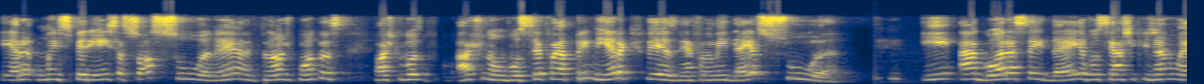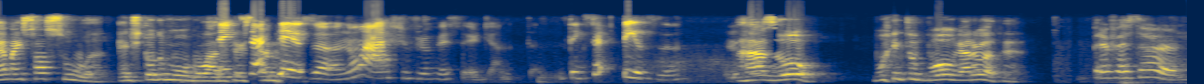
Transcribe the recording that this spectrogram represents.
era uma experiência só sua, né? Afinal de contas, eu acho que você, acho não, você foi a primeira que fez, né? Foi uma ideia sua. E agora essa ideia você acha que já não é mais só sua, é de todo mundo lá do Tenho terceiro. certeza. Não acho, professor Jonathan. Tenho certeza. Arrasou! Muito bom, garota. Professor,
